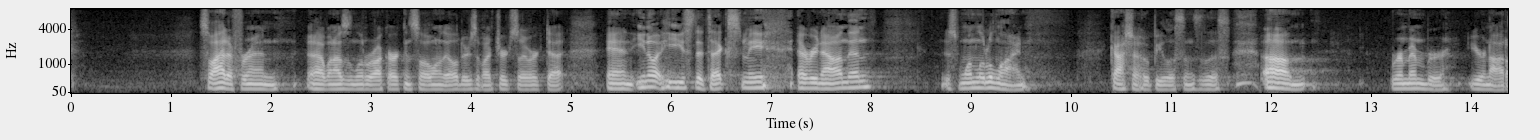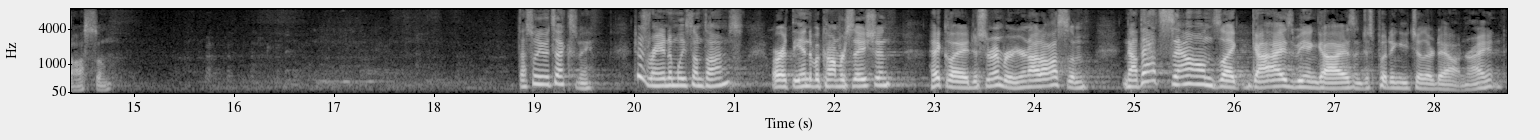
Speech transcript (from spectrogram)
So I had a friend uh, when I was in Little Rock, Arkansas, one of the elders of my church that I worked at. And you know what? He used to text me every now and then, just one little line. Gosh, I hope he listens to this. Um, remember, you're not awesome. That's what he would text me, just randomly sometimes, or at the end of a conversation. Hey, Clay, just remember, you're not awesome. Now, that sounds like guys being guys and just putting each other down, right?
